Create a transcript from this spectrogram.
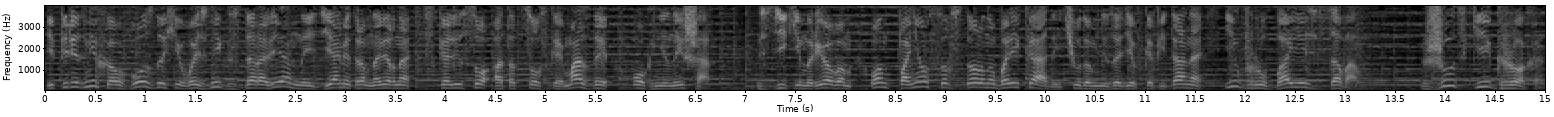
и перед Миха в воздухе возник здоровенный, диаметром, наверное, с колесо от отцовской Мазды, огненный шар. С диким ревом он понесся в сторону баррикады, чудом не задев капитана и врубаясь в завал. Жуткий грохот,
